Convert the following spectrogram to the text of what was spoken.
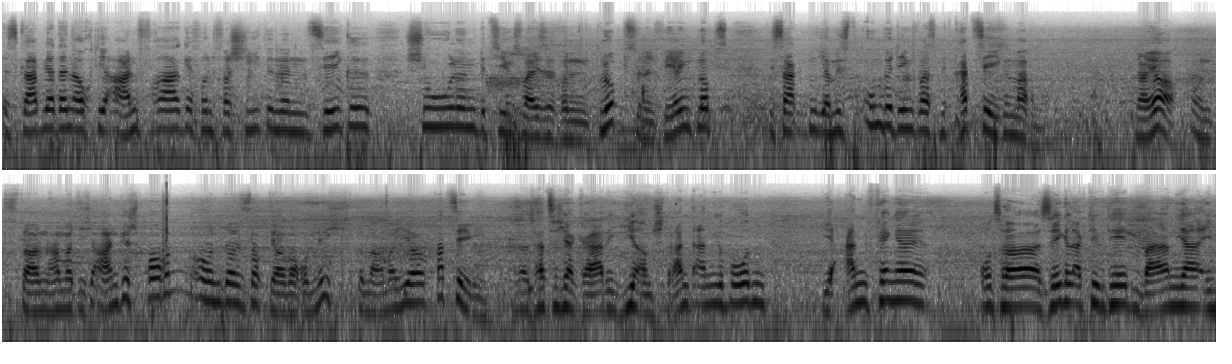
es gab ja dann auch die Anfrage von verschiedenen Segelschulen bzw. von Clubs, von den Ferienclubs, die sagten, ihr müsst unbedingt was mit Katzsegeln machen. Naja, und dann haben wir dich angesprochen und er sagt, ja, warum nicht? Dann machen wir hier Katzsegeln. Das hat sich ja gerade hier am Strand angeboten. Die Anfänge unserer Segelaktivitäten waren ja im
